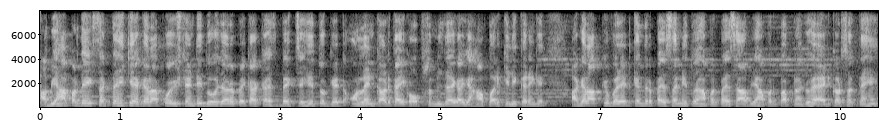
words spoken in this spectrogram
अब यहाँ पर देख सकते हैं कि अगर आपको इंस्टेंटली दो हज़ार रुपये का कैशबैक चाहिए तो गेट ऑनलाइन कार्ड का एक ऑप्शन मिल जाएगा। यहाँ पर क्लिक करेंगे। अगर आपके वॉलेट के अंदर पैसा नहीं तो यहाँ पर पैसा आप यहाँ पर अपना जो है ऐड कर सकते हैं।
